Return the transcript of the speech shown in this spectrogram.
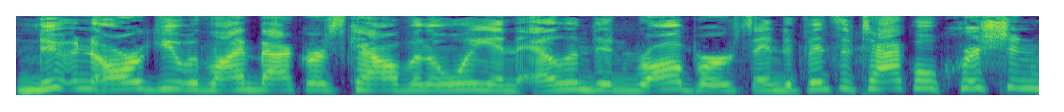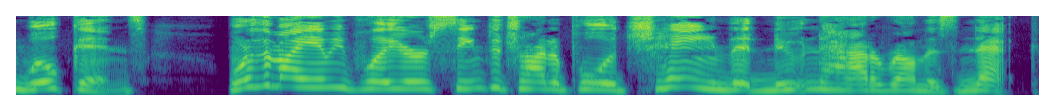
Newton argued with linebackers Kyle Van Noy and Elandon Roberts and defensive tackle Christian Wilkins. One of the Miami players seemed to try to pull a chain that Newton had around his neck.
